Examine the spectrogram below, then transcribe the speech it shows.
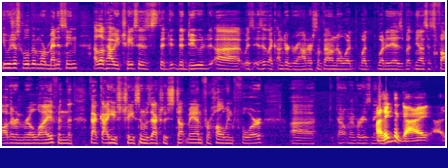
He was just a little bit more menacing. I love how he chases the the dude. Uh, is, is it like underground or something? I don't know what, what, what it is, but you know, it's his father in real life, and the, that guy he's chasing was actually stuntman for Halloween Four. Uh, I don't remember his name. I think the guy uh,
